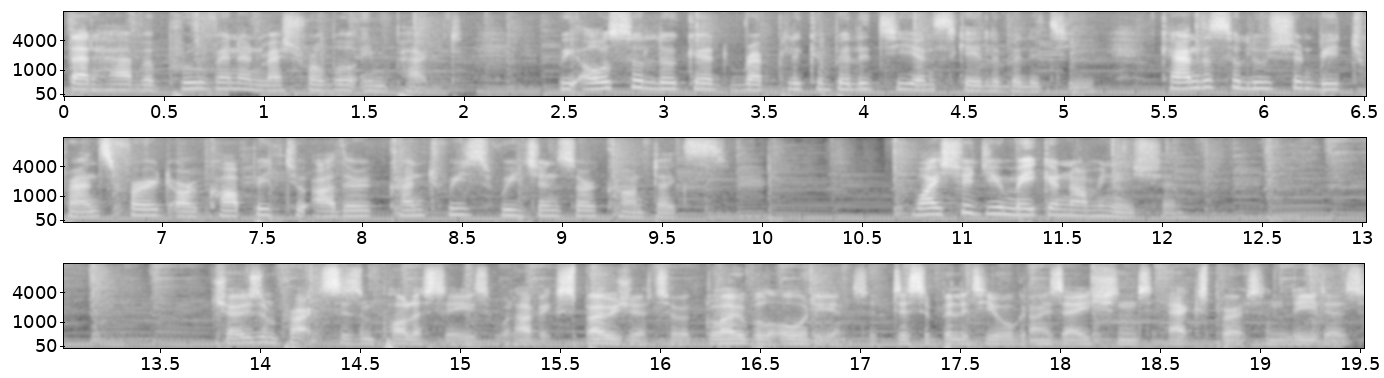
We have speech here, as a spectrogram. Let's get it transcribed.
that have a proven and measurable impact. We also look at replicability and scalability. Can the solution be transferred or copied to other countries, regions or contexts? Why should you make a nomination? Chosen practices and policies will have exposure to a global audience of disability organisations, experts and leaders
